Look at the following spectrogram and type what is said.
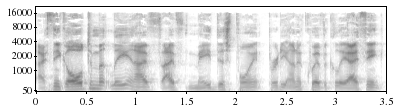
I think ultimately, and I've I've made this point pretty unequivocally, I think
